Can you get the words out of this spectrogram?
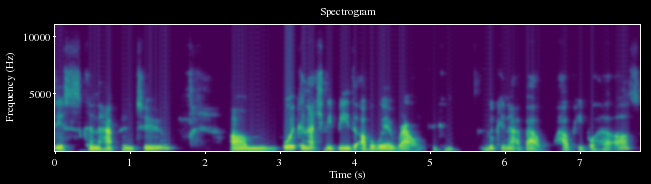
this can happen too. Um, or it can actually be the other way around. We can looking at about how people hurt us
